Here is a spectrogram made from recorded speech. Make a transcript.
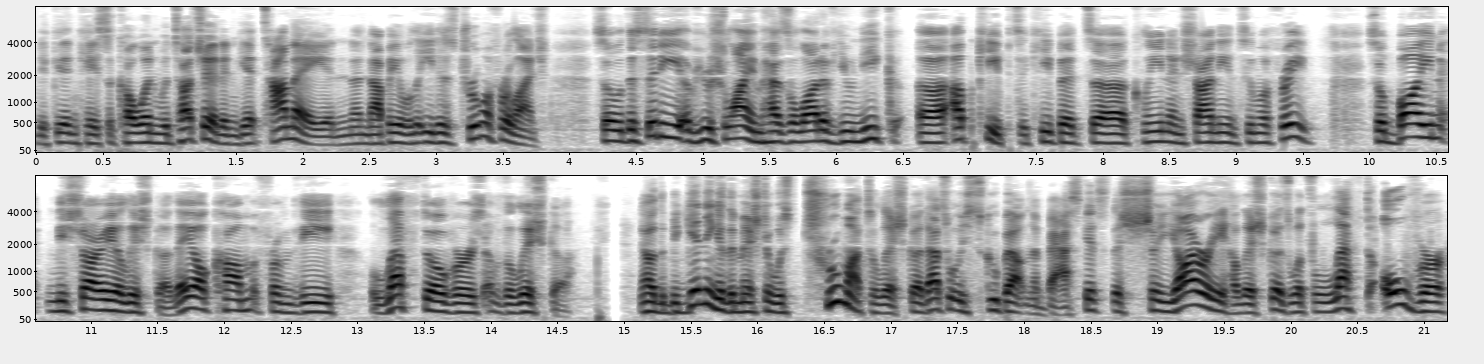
in case a Kohen would touch it and get tame and not be able to eat his truma for lunch. So the city of Yerushalayim has a lot of unique uh, upkeep to keep it uh, clean and shiny and tuma free. So bain mishari halishka, they all come from the leftovers of the lishka. Now, the beginning of the Mishnah was truma halishka. That's what we scoop out in the baskets. The shayari halishka is what's left over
